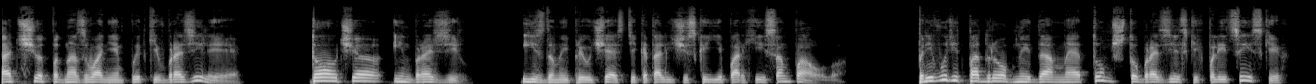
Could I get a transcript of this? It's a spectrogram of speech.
Отчет под названием Пытки в Бразилии Torture in Brazil, изданный при участии католической епархии Сан-Паулу, приводит подробные данные о том, что бразильских полицейских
